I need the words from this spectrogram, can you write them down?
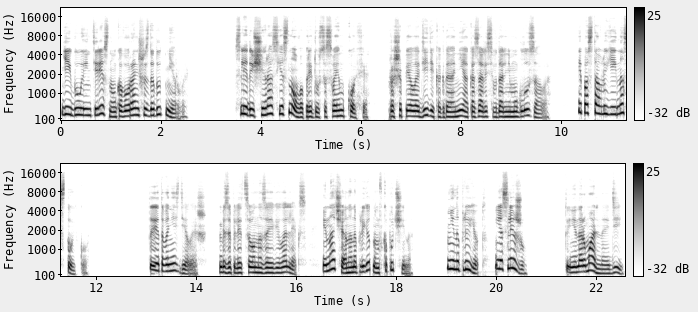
Ей было интересно, у кого раньше сдадут нервы. «В следующий раз я снова приду со своим кофе», —— прошипела Диди, когда они оказались в дальнем углу зала. «И поставлю ей настойку». «Ты этого не сделаешь», — безапелляционно заявил Алекс. «Иначе она наплюет нам в капучино». «Не наплюет. Я слежу». «Ты ненормальная, Ди».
